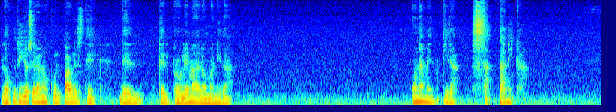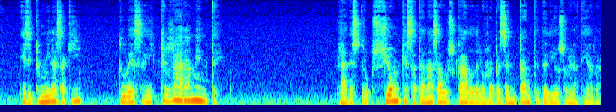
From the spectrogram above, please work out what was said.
los judíos eran los culpables de, del, del problema de la humanidad. Una mentira satánica. Y si tú miras aquí, tú ves ahí claramente la destrucción que Satanás ha buscado de los representantes de Dios sobre la tierra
